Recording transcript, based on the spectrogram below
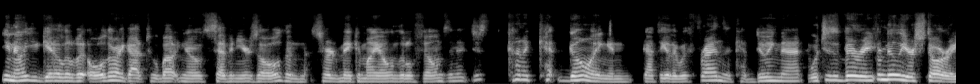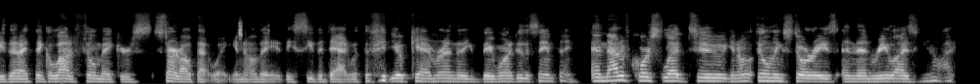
you know, you get a little bit older. I got to about, you know, seven years old and started making my own little films. And it just kind of kept going and got together with friends and kept doing that, which is a very familiar story that I think a lot of filmmakers start out that way. You know, they, they see the dad with the video camera and they, they want to do the same thing. And that, of course, led to, you know, filming stories and then realizing, you know, I, I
